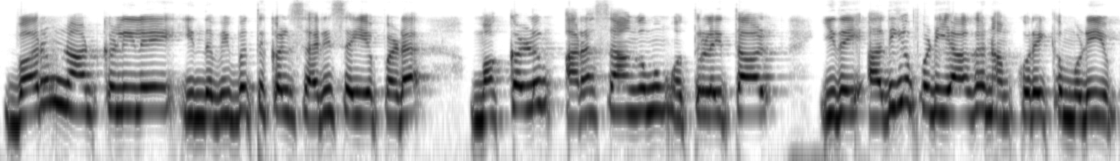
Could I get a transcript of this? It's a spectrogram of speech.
வரும் நாட்களிலே இந்த விபத்துக்கள் சரி செய்யப்பட மக்களும் அரசாங்கமும் ஒத்துழைத்தால் இதை அதிகப்படியாக நாம் குறைக்க முடியும்.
